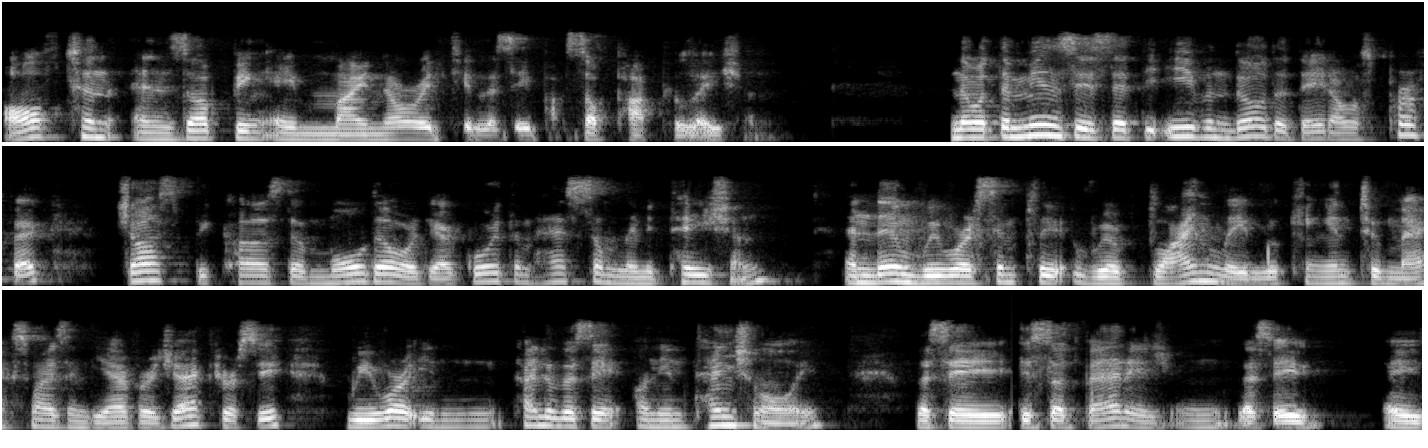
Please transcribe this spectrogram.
often ends up being a minority, let's say subpopulation. Now what that means is that the, even though the data was perfect, just because the model or the algorithm has some limitation, and then we were simply, we were blindly looking into maximizing the average accuracy, we were in kind of, let's say, unintentionally, let's say, disadvantaging, let's say, a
